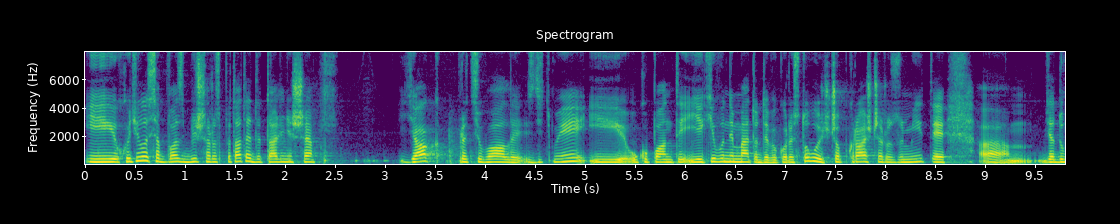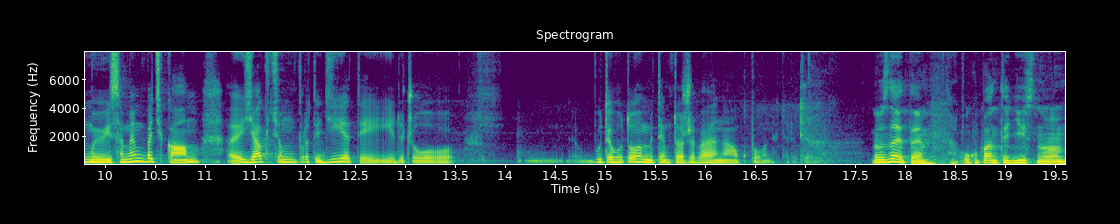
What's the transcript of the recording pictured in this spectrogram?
І хотілося б вас більше розпитати детальніше, як працювали з дітьми і окупанти, і які вони методи використовують, щоб краще розуміти, ем, я думаю, і самим батькам, як цьому протидіяти і до чого бути готовими тим, хто живе на окупованих територіях. Ну, ви знаєте, окупанти дійсно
